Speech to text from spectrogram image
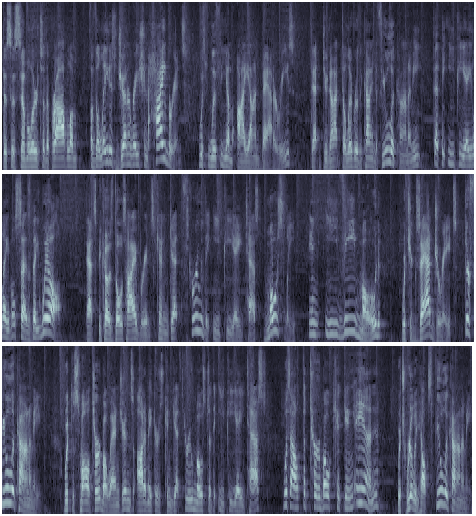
this is similar to the problem of the latest generation hybrids with lithium ion batteries that do not deliver the kind of fuel economy that the EPA label says they will. That's because those hybrids can get through the EPA test mostly in EV mode, which exaggerates their fuel economy. With the small turbo engines, automakers can get through most of the EPA test without the turbo kicking in, which really helps fuel economy.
